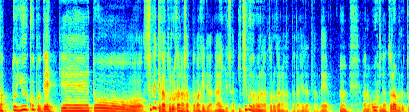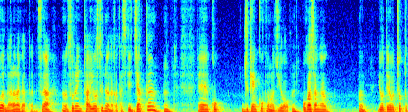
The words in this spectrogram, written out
まあ、ということで、えーと、全てが届かなかったわけではないんですが一部のものが届かなかっただけだったので、うん、あの大きなトラブルとはならなかったんですが、うん、それに対応するような形で若干、うんえー、受験国語の授業、うん、小川さんが、うん、予定をちょっと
